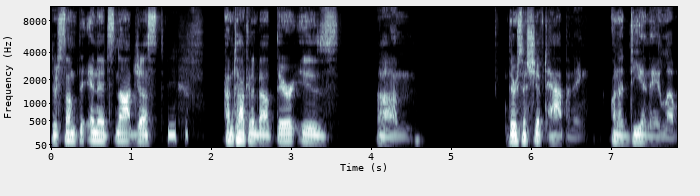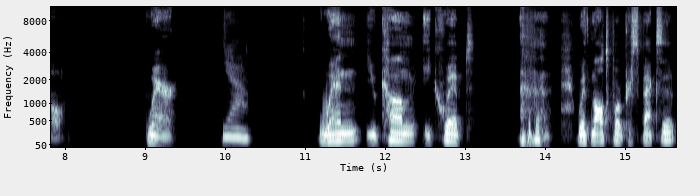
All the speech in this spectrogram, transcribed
There's something, and it's not just. I'm talking about there is, um, there's a shift happening on a DNA level, where Yeah. when you come equipped with multiple perspective,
